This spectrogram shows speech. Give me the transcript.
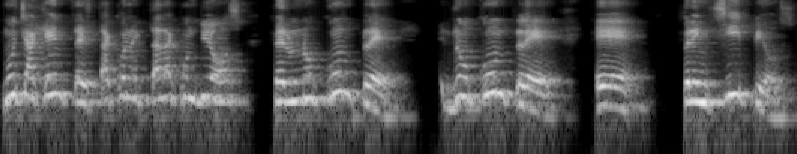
Mucha gente está conectada con Dios, pero no cumple, no cumple eh, principios,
